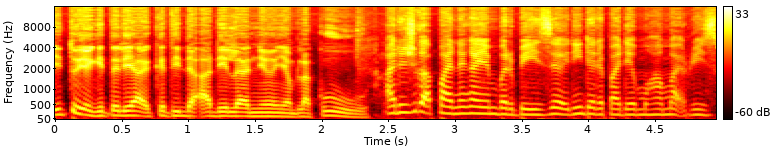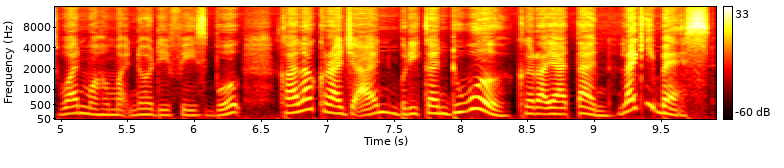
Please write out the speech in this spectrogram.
itu yang kita lihat ketidakadilannya yang berlaku. Ada juga pandangan yang berbeza ini daripada Muhammad Rizwan Muhammad Nur di Facebook. Kalau kerajaan berikan dua kerakyatan, lagi best.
